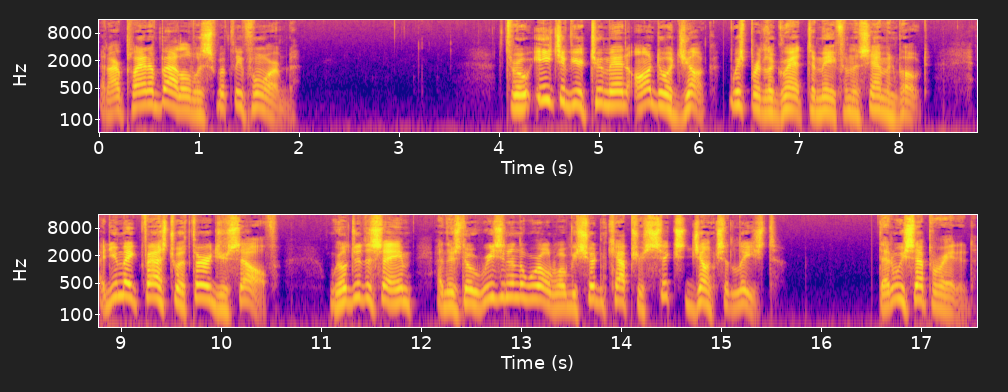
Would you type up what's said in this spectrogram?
and our plan of battle was swiftly formed. Throw each of your two men onto a junk, whispered LeGrant to me from the salmon boat, and you make fast to a third yourself. We'll do the same, and there's no reason in the world why we shouldn't capture six junks at least. Then we separated.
